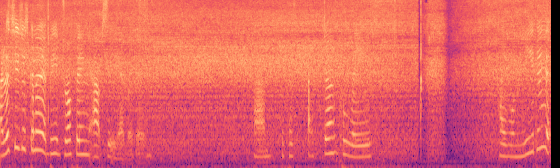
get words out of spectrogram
I'm literally just gonna be dropping absolutely everything. Um, because I don't believe I will need it,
